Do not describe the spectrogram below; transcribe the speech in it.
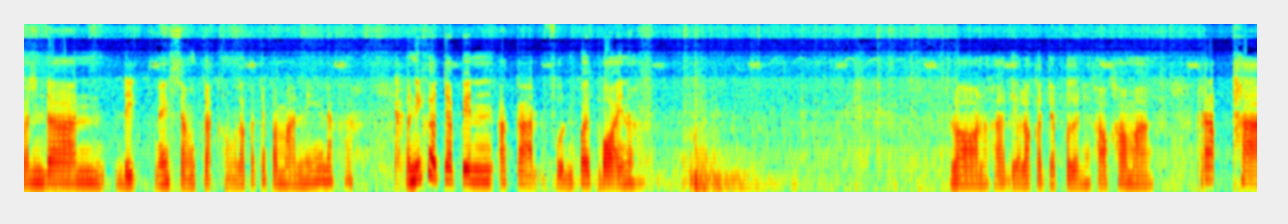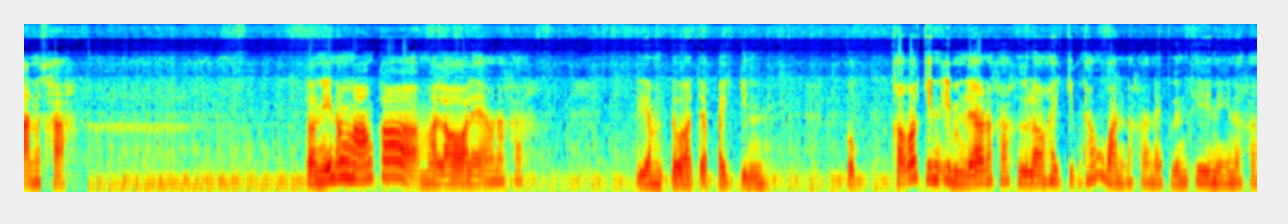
บรรดาลเด็กในสังกัดของเราก็จะประมาณนี้นะคะ วันนี้ก็จะเป็นอากาศฝนปล่อยๆนะคะ รอนะคะ เดี๋ยวเราก็จะเปิดให้เขาเข้ามารับทานค่ะ ตอนนี้น้องๆก็มารอแล้วนะคะ เตรียมตัวจะไปกินปกเขาก็กินอิ่มแล้วนะคะ คือเราให้กินทั้งวันนะคะ ในพื้นที่นี้นะคะ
